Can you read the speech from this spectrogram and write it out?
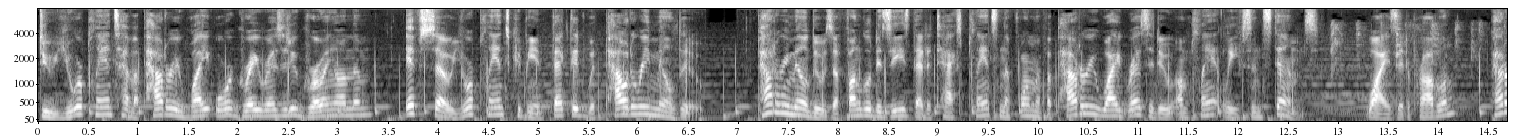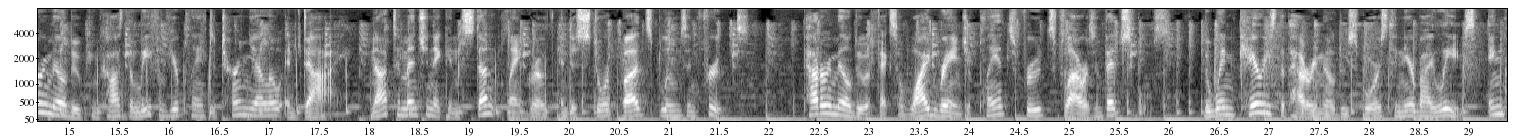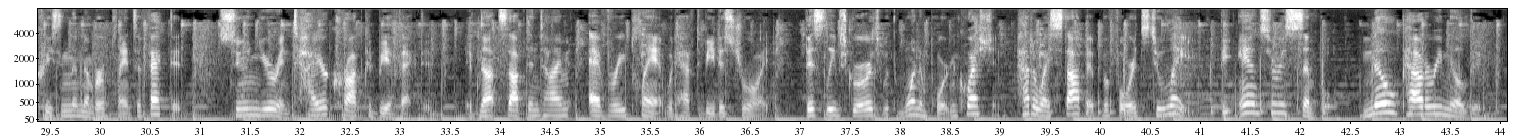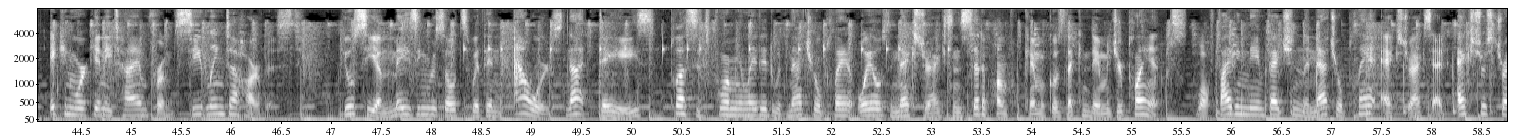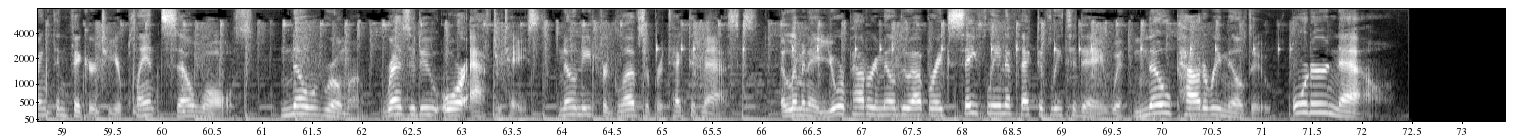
Do your plants have a powdery white or gray residue growing on them? If so, your plants could be infected with powdery mildew. Powdery mildew is a fungal disease that attacks plants in the form of a powdery white residue on plant leaves and stems. Why is it a problem? Powdery mildew can cause the leaf of your plant to turn yellow and die. Not to mention it can stunt plant growth and distort buds, blooms, and fruits. Powdery mildew affects a wide range of plants, fruits, flowers, and vegetables. The wind carries the powdery mildew spores to nearby leaves, increasing the number of plants affected. Soon your entire crop could be affected. If not stopped in time, every plant would have to be destroyed. This leaves growers with one important question. How do I stop it before it's too late? The answer is simple. No powdery mildew. It can work anytime from seedling to harvest. You'll see amazing results within hours, not days. Plus, it's formulated with natural plant oils and extracts instead of harmful chemicals that can damage your plants. While fighting the infection, the natural plant extracts add extra strength and vigor to your plant cell walls. No aroma, residue, or aftertaste. No need for gloves or protective masks. Eliminate your powdery mildew outbreak safely and effectively today with no powdery mildew. Order now.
